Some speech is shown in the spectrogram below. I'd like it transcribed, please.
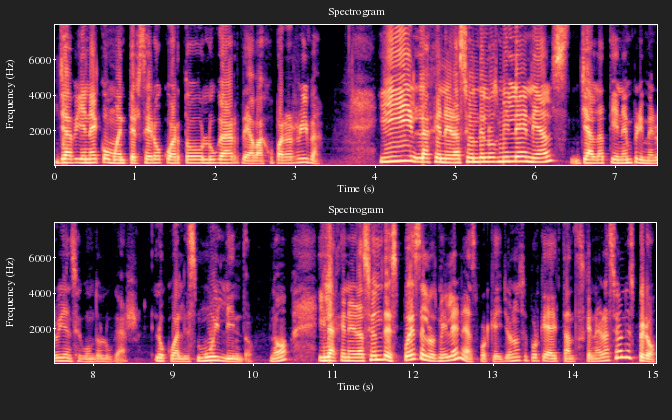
ya viene como en tercer o cuarto lugar de abajo para arriba. Y la generación de los millennials ya la tiene en primero y en segundo lugar, lo cual es muy lindo, ¿no? Y la generación después de los millennials, porque yo no sé por qué hay tantas generaciones, pero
